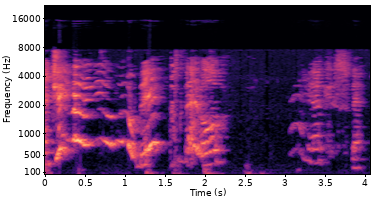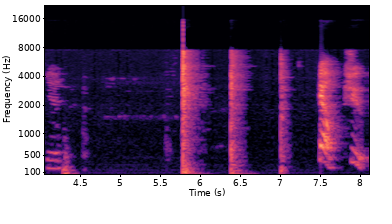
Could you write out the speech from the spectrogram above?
I changed my review a little bit. Better. Hmm, I expected. Hell, shoot.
